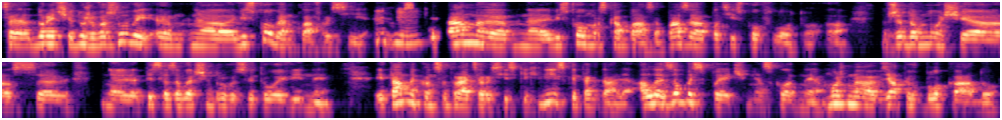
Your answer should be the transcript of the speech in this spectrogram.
це до речі, дуже важливий е, е, військовий анклав Росії. Оскільки Там е, е, військово-морська база, база Балтійського флоту. Вже давно ще з після завершення Другої світової війни, і там і концентрація російських військ і так далі. Але забезпечення складне можна взяти в блокаду,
